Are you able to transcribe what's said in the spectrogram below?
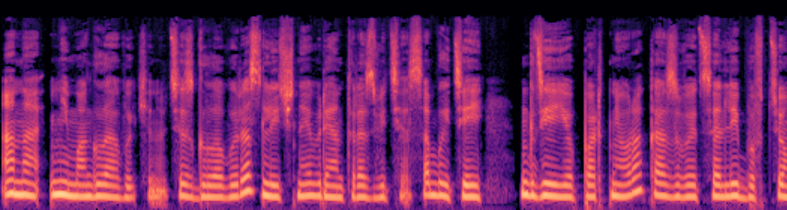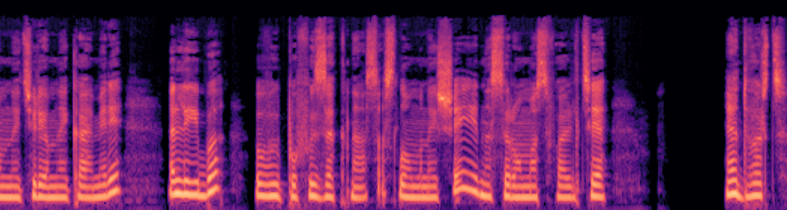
она не могла выкинуть из головы различные варианты развития событий, где ее партнер оказывается либо в темной тюремной камере, либо выпав из окна со сломанной шеей на сыром асфальте. Эдвардс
